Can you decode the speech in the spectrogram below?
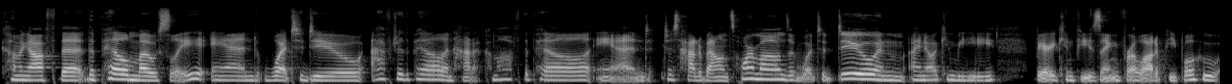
coming off the the pill mostly and what to do after the pill and how to come off the pill and just how to balance hormones and what to do and I know it can be very confusing for a lot of people who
